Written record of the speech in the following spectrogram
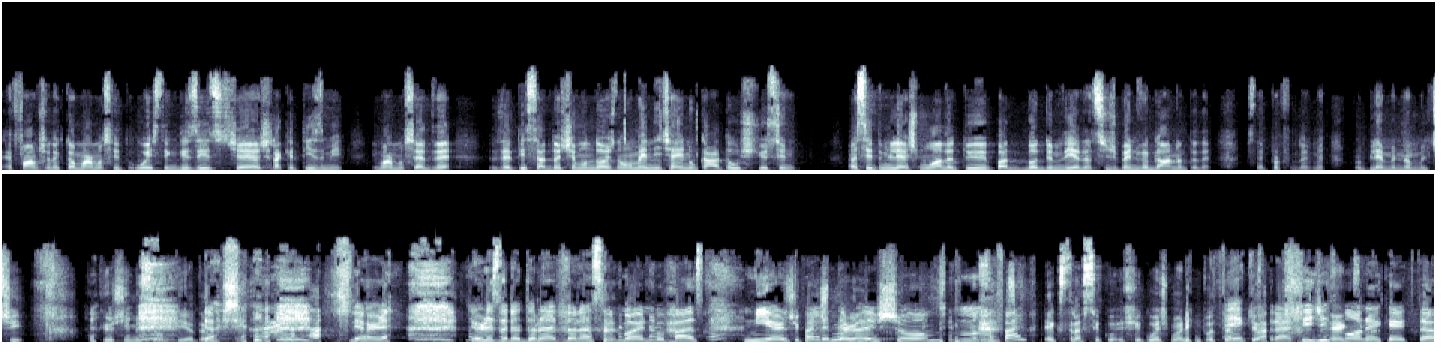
e famshme në këto, marmoset wasting disease që është rakitizmi i marmosetëve dhe ti sado që mundohesh në momentin që ai nuk ka atë ushqyesin është si të më lësh mua dhe ty pa B 12-ën siç bëjnë veganët edhe se përfundojnë me probleme në mëlçi. Kjo është një emision tjetër. Kjo është. Lëre. Lëre se do na, do na sulmojnë më pas. Mirë, të falenderoj shumë. Më më fal. Ekstra shikueshmëri, po them kjo. Ekstra, ti gjithmonë e ke këtë.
